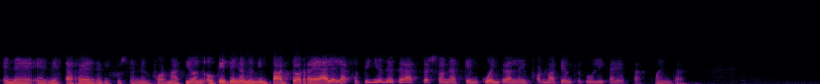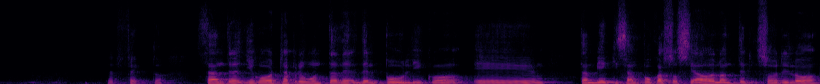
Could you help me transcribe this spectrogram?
en, estas redes de difusión de información o que tengan un impacto real en las opiniones de las personas que encuentran la información que publican estas cuentas. Perfecto. Sandra, llegó otra pregunta del público, eh, también quizá un poco asociado sobre los,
